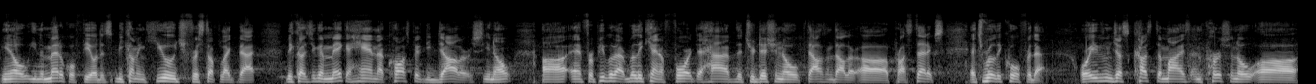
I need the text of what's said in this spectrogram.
You know, in the medical field, it's becoming huge for stuff like that because you can make a hand that costs $50, you know, uh, and for people that really can't afford to have the traditional $1,000 uh, prosthetics, it's really cool for that. Or even just customized and personal uh,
